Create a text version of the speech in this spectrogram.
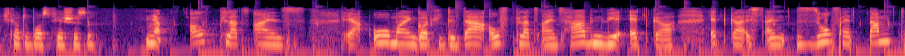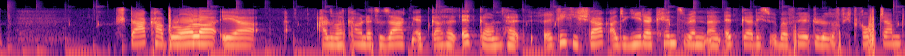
Ich glaube, du brauchst vier Schüsse. Ja, auf Platz 1. Ja, oh mein Gott, da auf Platz 1 haben wir Edgar. Edgar ist ein so verdammt starker Brawler. Er, also was kann man dazu sagen? Edgar ist halt Edgar und ist halt richtig stark. Also jeder kennt es, wenn ein Edgar dich so überfällt oder so auf dich draufjumpt,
